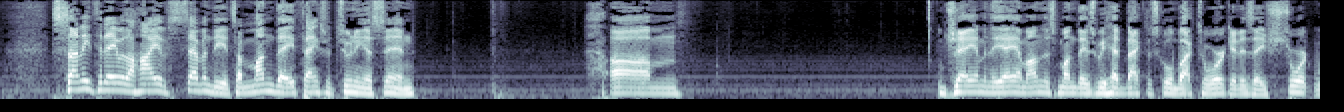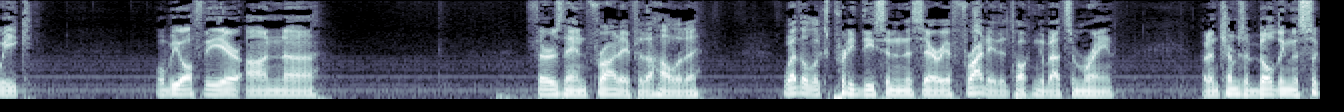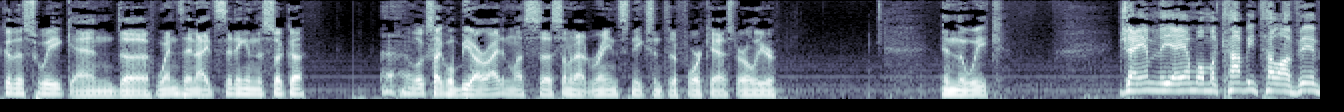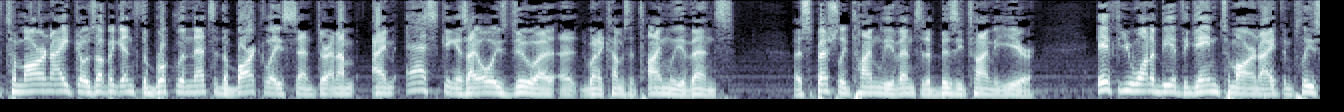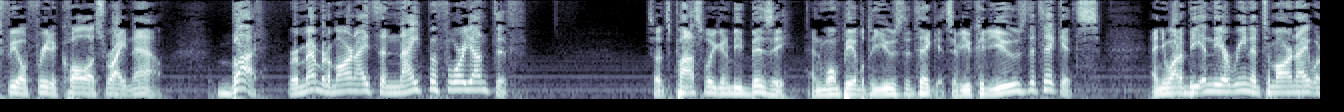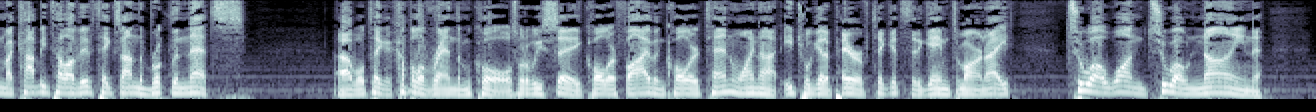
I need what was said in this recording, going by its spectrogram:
Sunny today with a high of 70. It's a Monday. Thanks for tuning us in. Um, JM in the AM on this Monday as we head back to school, and back to work. It is a short week. We'll be off the air on uh, Thursday and Friday for the holiday. Weather looks pretty decent in this area. Friday they're talking about some rain. But in terms of building the sukkah this week and uh, Wednesday night sitting in the sukkah, it looks like we'll be all right unless uh, some of that rain sneaks into the forecast earlier in the week. JM in the AM. Well, Maccabi Tel Aviv tomorrow night goes up against the Brooklyn Nets at the Barclays Center, and I'm I'm asking, as I always do uh, uh, when it comes to timely events, especially timely events at a busy time of year. If you want to be at the game tomorrow night, then please feel free to call us right now. But remember, tomorrow night's the night before Yuntif. So it's possible you're going to be busy and won't be able to use the tickets. If you could use the tickets and you want to be in the arena tomorrow night when Maccabi Tel Aviv takes on the Brooklyn Nets, uh, we'll take a couple of random calls. What do we say? Caller 5 and caller 10? Why not? Each will get a pair of tickets to the game tomorrow night. 201 209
